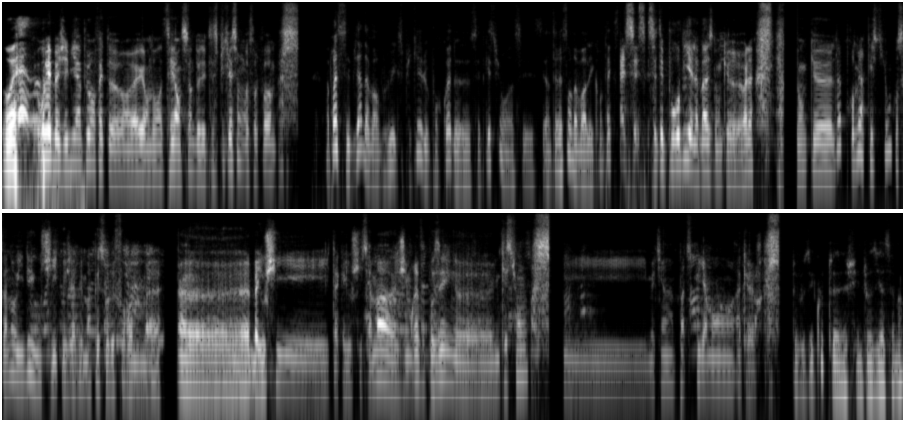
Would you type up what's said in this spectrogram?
Ouais, bah j'ai mis un peu en fait, euh, en tu sais, en essayant de donner des explications euh, sur le forum. Après, c'est bien d'avoir voulu expliquer le pourquoi de cette question. hein. C'est c'est intéressant d'avoir les contextes. C'est- C'était pour Obi à la base, donc euh, voilà. Donc euh, la première question concernant Hideyuchi que j'avais marqué sur le forum. Euh, euh, Bayushi Takayushi-sama, euh, j'aimerais vous poser une, une question qui me tient particulièrement à cœur. Je vous écoute, euh, Shinjo Ziyasama.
